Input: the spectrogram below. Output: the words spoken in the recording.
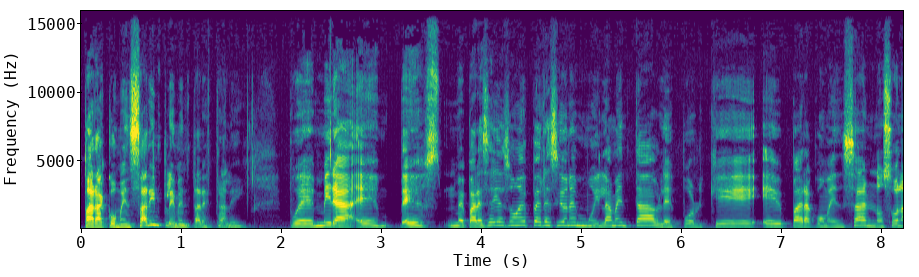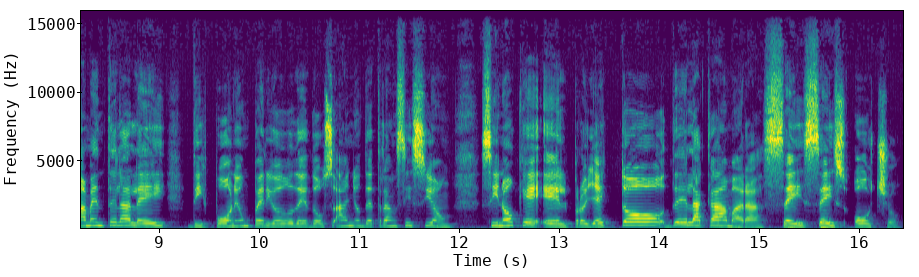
para comenzar a implementar esta ley. Pues mira, es, me parece que son expresiones muy lamentables porque eh, para comenzar, no solamente la ley dispone un periodo de dos años de transición, sino que el proyecto de la Cámara 668,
